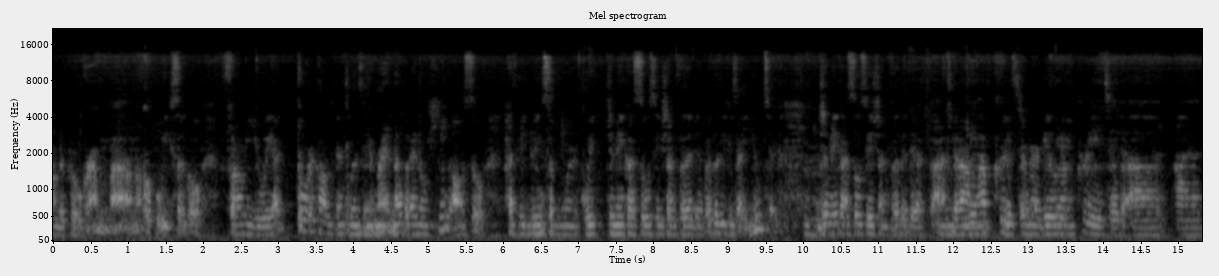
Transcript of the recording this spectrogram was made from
on the program um, a couple weeks ago from UA. I don't recall the gentleman's name right now, but I know he also has been doing some work with Jamaica Association for the Deaf. I believe he's at UTech, Jamaica Association for the Deaf, and um, We have created, Mergilby. have created uh, an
